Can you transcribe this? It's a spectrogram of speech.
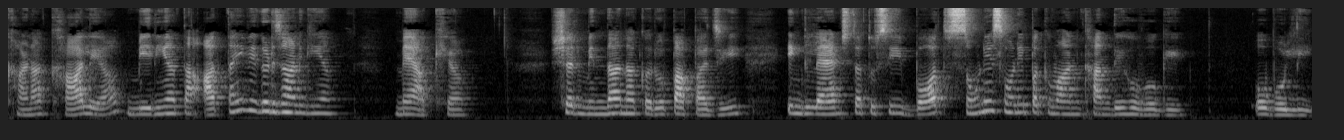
ਖਾਣਾ ਖਾ ਲਿਆ, ਮੇਰੀਆਂ ਤਾਂ ਆਤਾਂ ਹੀ ਵਿਗੜ ਜਾਣਗੀਆਂ। ਮੈਂ ਆਖਿਆ, ਸ਼ਰਮਿੰਦਾ ਨਾ ਕਰੋ ਪਾਪਾ ਜੀ, ਇੰਗਲੈਂਡ 'ਚ ਤਾਂ ਤੁਸੀਂ ਬਹੁਤ ਸੋਹਣੇ ਸੋਹਣੇ ਪਕਵਾਨ ਖਾਂਦੇ ਹੋਵੋਗੇ। ਉਹ ਬੋਲੀ,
